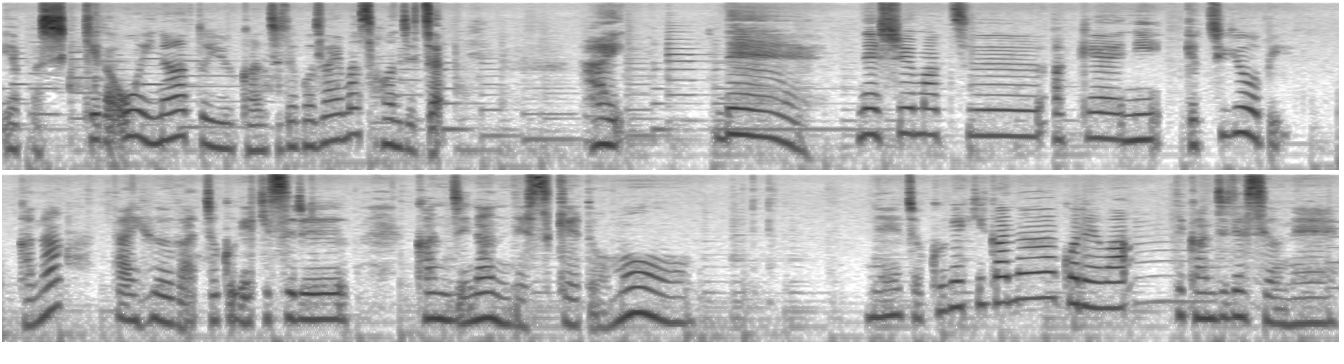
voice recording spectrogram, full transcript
やっぱ湿気が多いなという感じでございます、本日。はい。で、ね、週末明けに月曜日かな？台風が直撃する感じなんですけども、ね、直撃かな？これは。って感じですよね。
